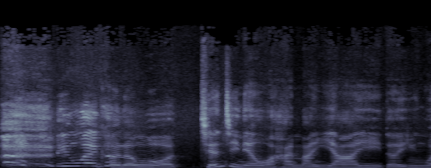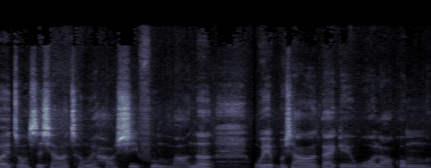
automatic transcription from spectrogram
因为可能我前几年我还蛮压抑的，因为总是想要成为好媳妇嘛。那我也不想要带给我老公，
